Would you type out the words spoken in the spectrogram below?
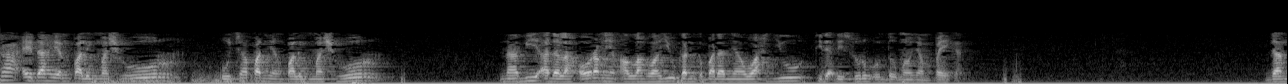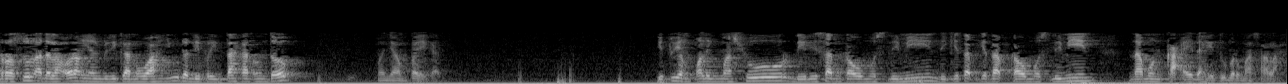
Kaedah yang paling masyhur, ucapan yang paling masyhur, Nabi adalah orang yang Allah wahyukan kepadanya wahyu tidak disuruh untuk menyampaikan. Dan Rasul adalah orang yang diberikan wahyu dan diperintahkan untuk menyampaikan. Itu yang paling masyur di lisan kaum muslimin, di kitab-kitab kaum muslimin, namun kaidah itu bermasalah.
